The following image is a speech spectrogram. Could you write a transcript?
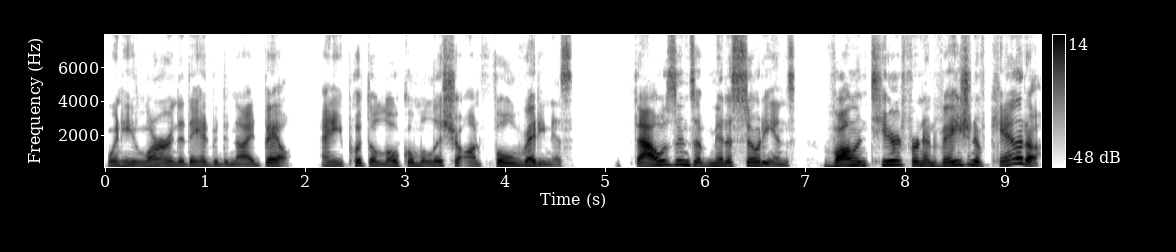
when he learned that they had been denied bail, and he put the local militia on full readiness. Thousands of Minnesotans volunteered for an invasion of Canada.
